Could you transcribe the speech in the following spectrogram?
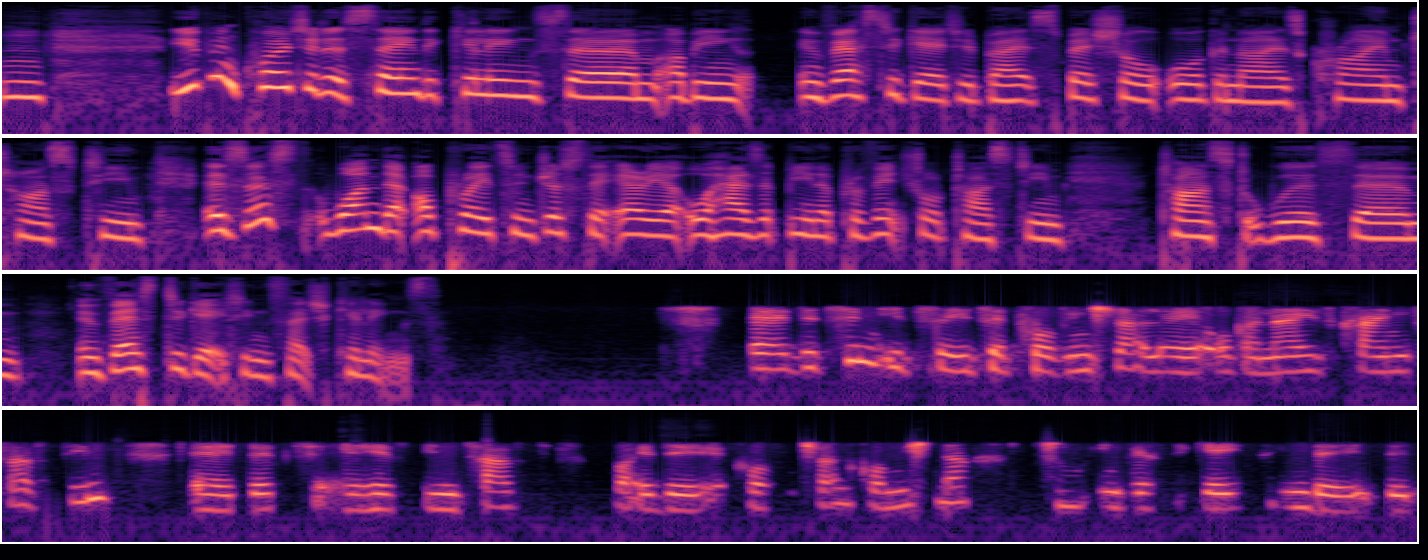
Mm. You've been quoted as saying the killings um, are being investigated by a special organized crime task team. Is this one that operates in just the area, or has it been a provincial task team tasked with um, investigating such killings? Uh, the team it's a, it's a provincial uh, organized crime task team uh, that has been tasked by the provincial commissioner to investigate the, the,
